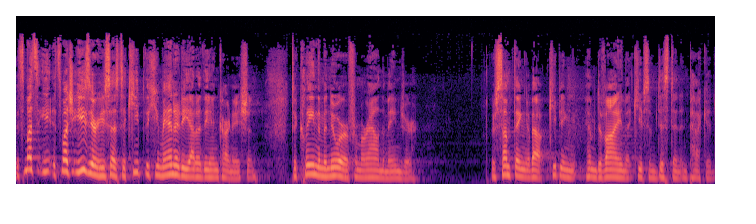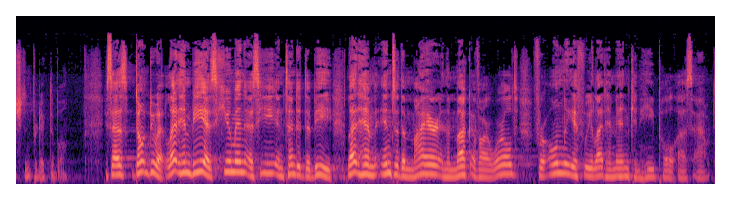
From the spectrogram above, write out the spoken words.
It's much, it's much easier, he says, to keep the humanity out of the incarnation, to clean the manure from around the manger. There's something about keeping him divine that keeps him distant and packaged and predictable. He says, Don't do it. Let him be as human as he intended to be. Let him into the mire and the muck of our world, for only if we let him in can he pull us out.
